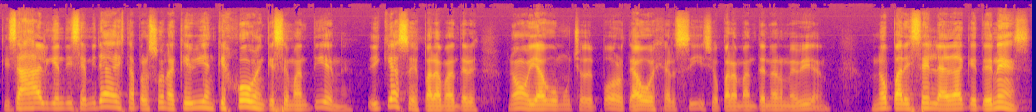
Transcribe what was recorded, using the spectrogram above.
Quizás alguien dice, mira esta persona, qué bien, qué joven que se mantiene. ¿Y qué haces para mantener? No, y hago mucho deporte, hago ejercicio para mantenerme bien. No pareces la edad que tenés.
